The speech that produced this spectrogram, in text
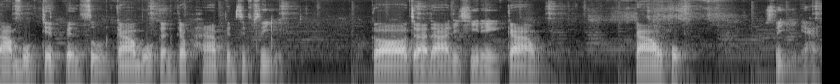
3บวก7เป็น 0 9 บวกกันกับ 5 เป็น 14 ก็จะได้ในที่ใน9 9 6 4นะฮะ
